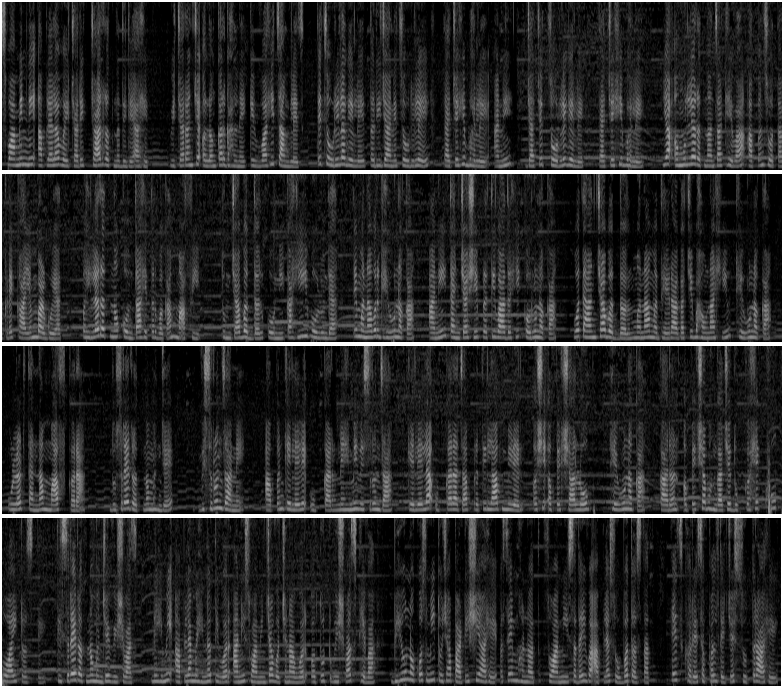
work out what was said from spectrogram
स्वामींनी आपल्याला वैचारिक चार रत्न दिले आहेत. विचारांचे अलंकार घालणे केव्हाही चांगलेच. ते चोरीला गेले तरी ज्याने चोरीले त्याचेही भले. आणि ज्याचे चोरले गेले त्याचेही भले. या अमूल्य रत्नांचा ठेवा आपण स्वतःकडे कायम बाळगूयात. पहिलं रत्न कोणतं आहे तर बघा माफी. तुमच्याबद्दल कोणी काहीही बोलून द्या ते मनावर घेऊ नका. आणि त्यांच्याशी प्रतिवादही करू नका. व त्यांच्याबद्दल मनामध्ये रागाची भावनाही ठेवू नका. उलट त्यांना माफ करा. दुसरे रत्न म्हणजे विसरून जाणे. आपण केलेले उपकार नेहमी विसरून जा. केलेल्या उपकाराचा प्रतिलाभ मिळेल अशी अपेक्षा लोभ ठेवू नका. कारण अपेक्षाभंगाचे दुःख हे खूप वाईट असते. तिसरे रत्न म्हणजे विश्वास. नेहमी आपल्या मेहनतीवर आणि स्वामींच्या वचनावर अतूट विश्वास ठेवा. भिऊ नकोस मी तुझ्या पाठीशी आहे असे म्हणत स्वामी सदैव आपल्यासोबत असतात. हेच खरे सफलतेचे सूत्र आहे.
